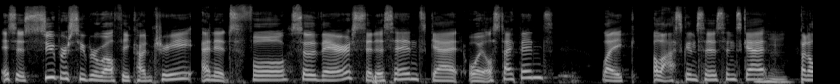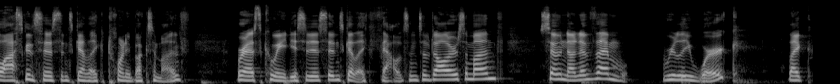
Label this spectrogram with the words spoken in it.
it's a super super wealthy country and it's full. So their citizens get oil stipends, like Alaskan citizens get, but Alaskan citizens get like twenty bucks a month, whereas Kuwaiti citizens get like thousands of dollars a month. So none of them really work like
